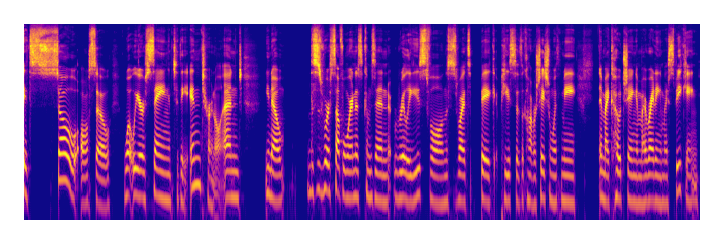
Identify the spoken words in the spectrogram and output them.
it's so also what we are saying to the internal. And, you know, this is where self awareness comes in really useful. And this is why it's a big piece of the conversation with me in my coaching and my writing and my speaking.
